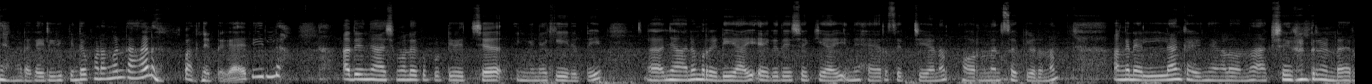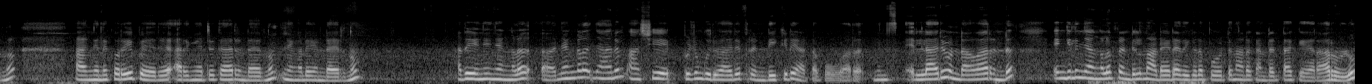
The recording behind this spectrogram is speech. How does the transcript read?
ഞങ്ങളുടെ കയ്യിലിരിപ്പിന്റെ ഗുണം കൊണ്ടാണ് പറഞ്ഞിട്ട് കാര്യമില്ല. ആദ്യം ഞാൻ ആശുമലയൊക്കെ പൊട്ടി വെച്ച് ഇങ്ങനെയൊക്കെ ഇരുത്തി. ഞാനും റെഡിയായി ഏകദേശമൊക്കെ ആയി ഇനി ഹെയർ സെറ്റ് ചെയ്യണം ഓർണമെന്റ്സ് ഒക്കെ ഇടണം. അങ്ങനെ എല്ലാം കഴിഞ്ഞ് ഞങ്ങൾ വന്ന് അക്ഷയകണ്ഠനുണ്ടായിരുന്നു അങ്ങനെ കുറേ പേര് അരങ്ങേറ്റക്കാരുണ്ടായിരുന്നു ഞങ്ങളുടെ ഉണ്ടായിരുന്നു. അത് കഴിഞ്ഞ് ഞങ്ങൾ ഞങ്ങൾ ഞാനും ആശി എപ്പോഴും ഗുരുവായൂർ ഫ്രണ്ടിൽ കൂടെ ആട്ടോ പോവാറ്. മീൻസ് എല്ലാവരും ഉണ്ടാവാറുണ്ട്. എങ്കിലും ഞങ്ങൾ ഫ്രണ്ടിൽ നടയുടെ അതിൽ കൂടെ പോയിട്ട് നട കണ്ടിട്ടാണ് കയറാറുള്ളൂ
